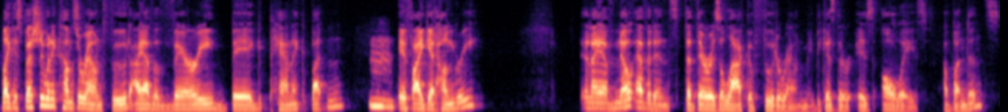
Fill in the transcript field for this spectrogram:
like especially when it comes around food, I have a very big panic button mm. if I get hungry. And I have no evidence that there is a lack of food around me because there is always abundance.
